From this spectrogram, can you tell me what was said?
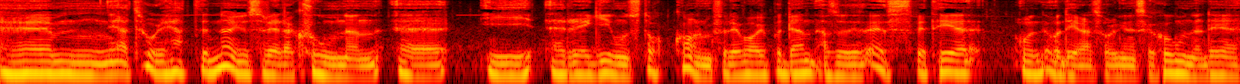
Ehm, jag tror det hette Nöjesredaktionen eh, i Region Stockholm. För det var ju på den, alltså SVT och, och deras organisationer, det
